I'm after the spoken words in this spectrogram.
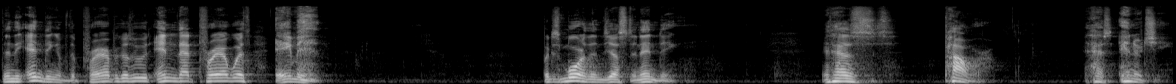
than the ending of the prayer because we would end that prayer with amen. But it's more than just an ending, it has power, it has energy.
